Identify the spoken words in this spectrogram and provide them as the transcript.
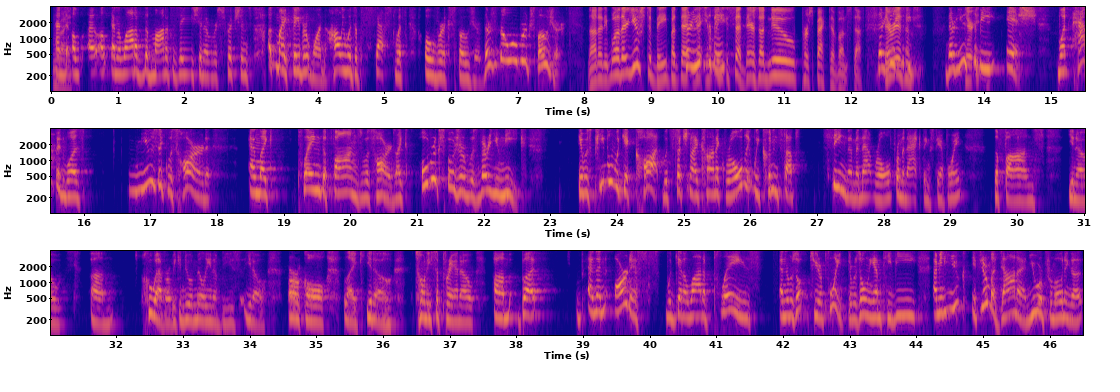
And Right. a, a- and a lot of the monetization and restrictions. uh, My favorite one: Hollywood's obsessed with overexposure. There's no overexposure. Not any. Well, there used to be, but that, There used to be. You said there's a new perspective on stuff. There, there isn't. there used there- to be ish. What happened was music was hard, and like playing the Fonz was hard. Like overexposure was very unique. It was people would get caught with such an iconic role that we couldn't stop seeing them in that role from an acting standpoint. The Fonz, you know, um, whoever we can do a million of these, you know, Urkel, like you know, Tony Soprano. Um, but and then artists would get a lot of plays and there was to your point there was only mtv i mean you if you're madonna and you were promoting a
